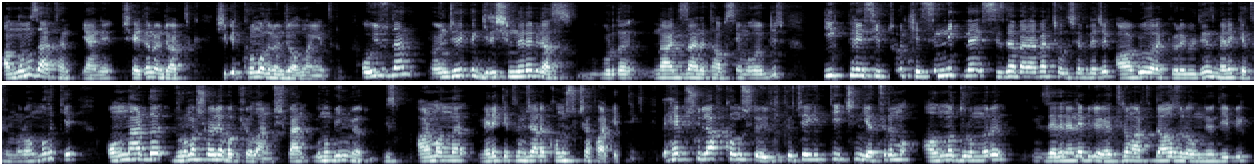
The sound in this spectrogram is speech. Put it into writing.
anlamı zaten yani şeyden önce artık şirket kurmadan önce alınan yatırım. O yüzden öncelikle girişimlere biraz burada nacizane tavsiyem olabilir. İlk pre-seed turu kesinlikle sizle beraber çalışabilecek abi olarak görebileceğiniz melek yatırımlar olmalı ki onlar da duruma şöyle bakıyorlarmış. Ben bunu bilmiyordum. Biz Arman'la melek yatırımcılarla konuştukça fark ettik. Hep şu laf konuşuluyor. Ülke kötüye gittiği için yatırım alma durumları zedelenebiliyor. Yatırım artık daha zor alınıyor diye bir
